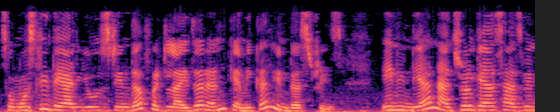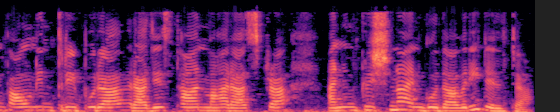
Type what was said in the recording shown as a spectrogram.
So mostly they are used in the fertilizer and chemical industries. In India, natural gas has been found in Tripura, Rajasthan, Maharashtra and in Krishna and Godavari Delta.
